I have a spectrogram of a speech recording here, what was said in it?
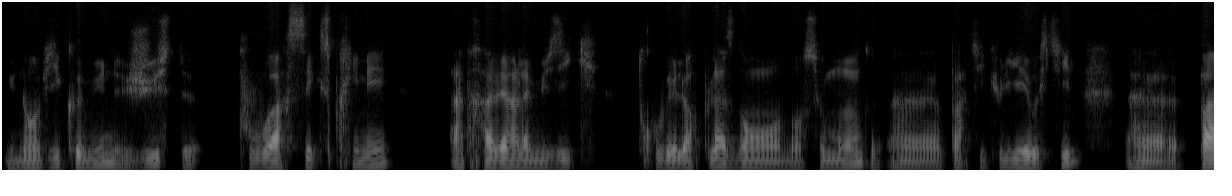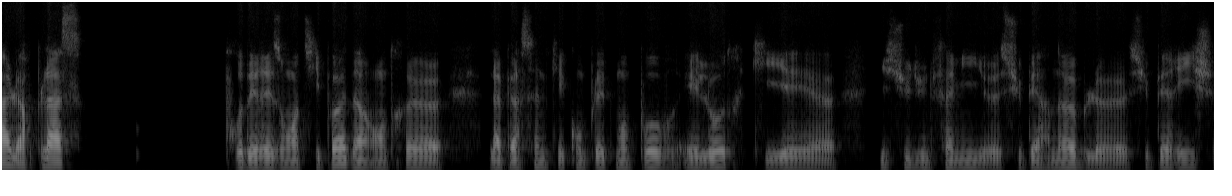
une envie commune, juste pouvoir s'exprimer à travers la musique trouver leur place dans, ce monde euh, particulier et hostile, euh, pas à leur place pour des raisons antipodes hein, entre la personne qui est complètement pauvre et l'autre qui est euh, issue d'une famille super noble, super riche,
